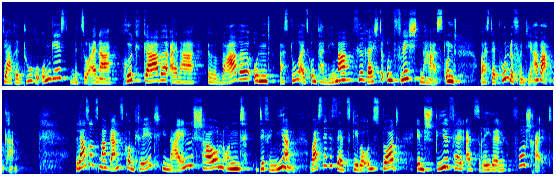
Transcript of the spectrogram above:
ja, Retoure umgehst, mit so einer Rückgabe einer äh, Ware und was du als Unternehmer für Rechte und Pflichten hast und was der Kunde von dir erwarten kann. Lass uns mal ganz konkret hineinschauen und definieren, was der Gesetzgeber uns dort im Spielfeld als Regeln vorschreibt.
